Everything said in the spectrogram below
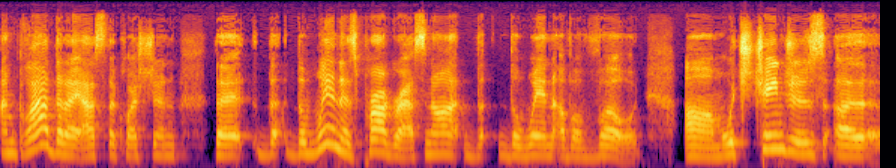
I'm glad that I asked the question that the the win is progress, not the, the win of a vote, um, which changes, uh,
